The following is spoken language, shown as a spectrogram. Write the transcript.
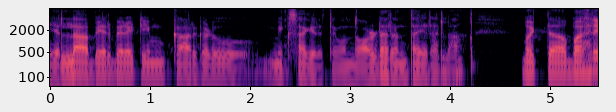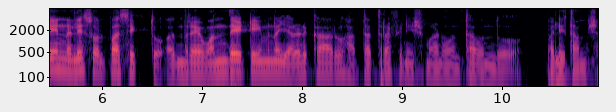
ಎಲ್ಲ ಬೇರೆ ಬೇರೆ ಟೀಮ್ ಕಾರ್ಗಳು ಮಿಕ್ಸ್ ಆಗಿರುತ್ತೆ. ಒಂದು ಆರ್ಡರ್ ಅಂತ ಇರಲ್ಲ. ಬಟ್ ಬಹ್ರೇನ್ನಲ್ಲಿ ಸ್ವಲ್ಪ ಸಿಕ್ತು. ಅಂದ್ರೆ ಒಂದೇ ಟೀಮ್ನ ಎರಡು ಕಾರು ಹತ್ತತ್ರ ಫಿನಿಶ್ ಮಾಡುವಂತ ಒಂದು ಫಲಿತಾಂಶ.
